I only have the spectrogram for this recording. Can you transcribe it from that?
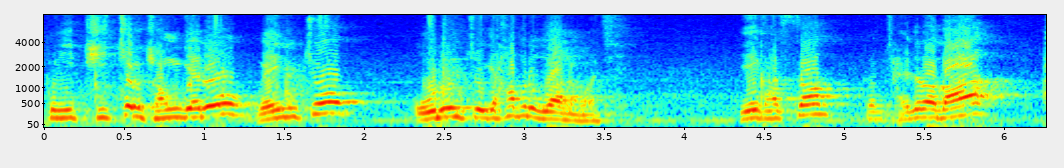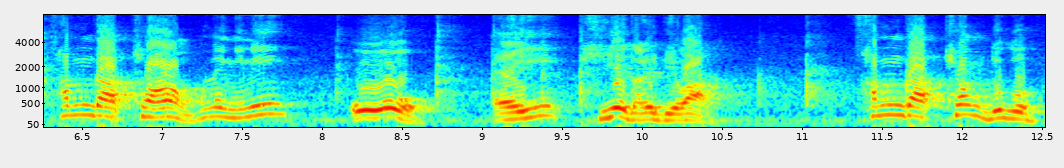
그럼 이 B점 경계로 왼쪽, 오른쪽의 합으로 구하는 거지. 이해 갔어? 그럼 잘 들어봐. 삼각형 선생님이 O, A, B의 넓이와 삼각형 누구?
